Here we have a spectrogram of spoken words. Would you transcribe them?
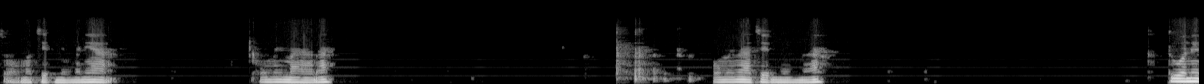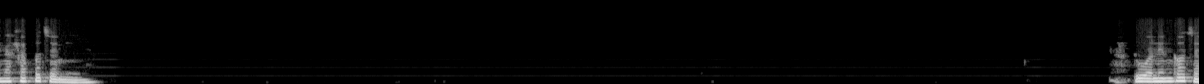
จะออกมาเจ็ดหนึ่งไหมเนี่ย คงไม่มานะ คงไม่มาเจ็ดหนึ่งนะ ตัวนี้นะครับก็จะมี ตัวเน้นก็จะ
